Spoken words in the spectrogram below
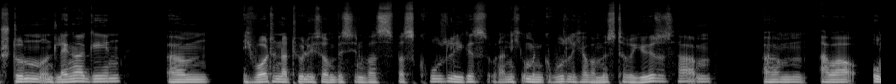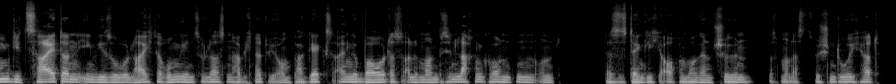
Stunden und länger gehen. Ähm, ich wollte natürlich so ein bisschen was, was Gruseliges oder nicht unbedingt gruselig, aber Mysteriöses haben. Ähm, aber um die Zeit dann irgendwie so leichter rumgehen zu lassen, habe ich natürlich auch ein paar Gags eingebaut, dass alle mal ein bisschen lachen konnten. Und das ist, denke ich, auch immer ganz schön, dass man das zwischendurch hat.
